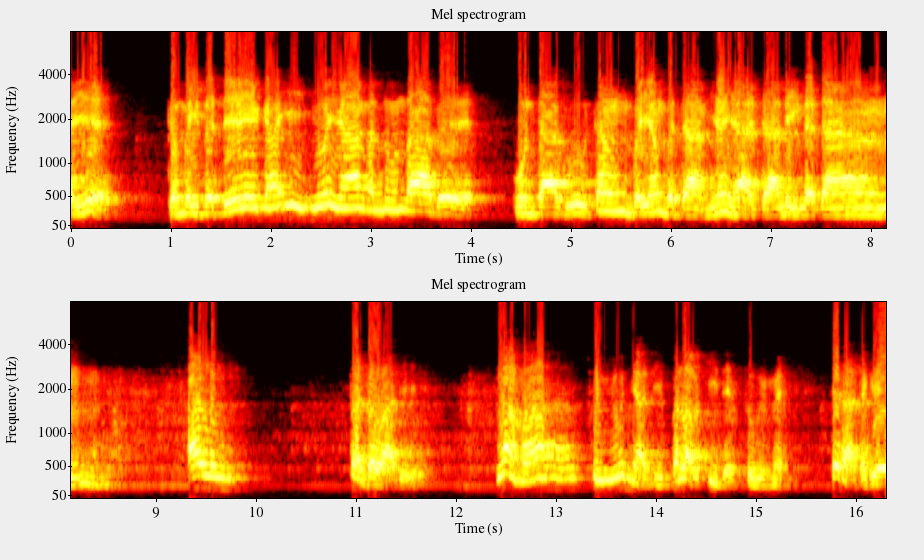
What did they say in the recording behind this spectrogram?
လျက်ကမိတတေကံဤညွှန်းရမလွန်သာပဲဝန္တာကုတံဗယံပဒမြတ်ရရှာလိလတံအလုံးတတ္တဝါတွေ ငါမှသူမျိုးညာတိဘယ်လောက်ရှိတယ်ဆိုပေမဲ့အဲ့ဒါတကယ်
